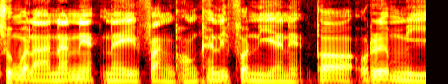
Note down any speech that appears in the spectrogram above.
ช่วงเวลานั้นเนี่ยในฝั่งของแคลิฟอร์เนียเนี่ยก็เริ่มมี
